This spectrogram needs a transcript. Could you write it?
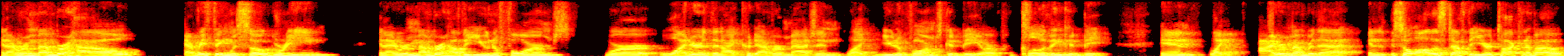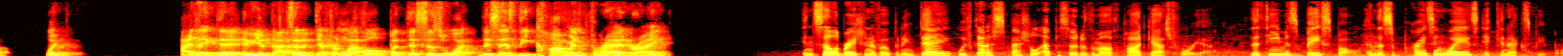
And I remember how everything was so green. And I remember how the uniforms were wider than I could ever imagine like uniforms could be or clothing could be. And like I remember that. And so all the stuff that you're talking about, like I think that you know, that's at a different level, but this is what this is the common thread, right? In celebration of opening day, we've got a special episode of the Moth podcast for you. The theme is baseball and the surprising ways it connects people.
